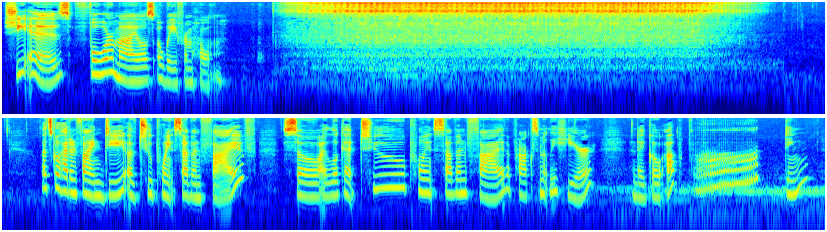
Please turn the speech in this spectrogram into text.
she is four miles away from home. Let's go ahead and find D of 2.75. So I look at 2.75 approximately here, and I go up, ding.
